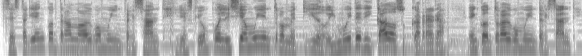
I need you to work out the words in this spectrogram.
se estaría encontrando algo muy interesante, y es que un policía muy entrometido y muy dedicado a su carrera encontró algo muy interesante.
